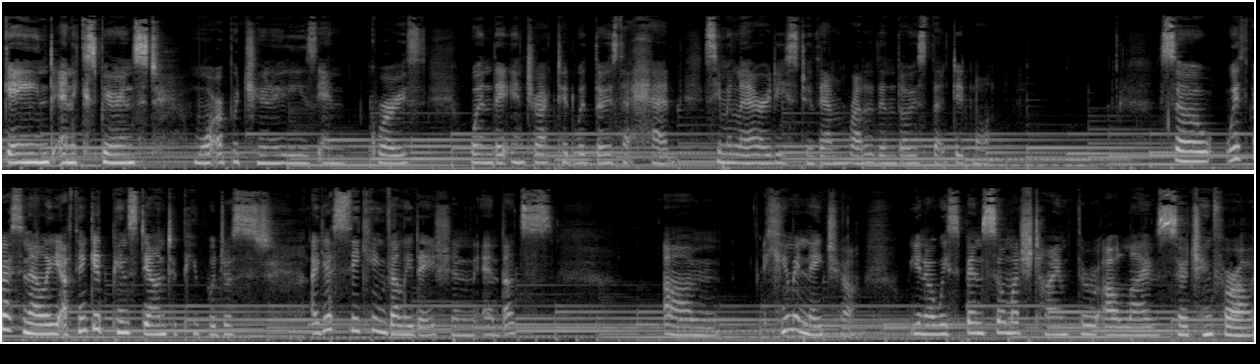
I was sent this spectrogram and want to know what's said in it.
gained and experienced more opportunities and growth when they interacted with those that had similarities to them rather than those that did not. So, with personality, I think it pins down to people just, I guess, seeking validation, and that's um, human nature you know, we spend so much time through our lives searching for our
